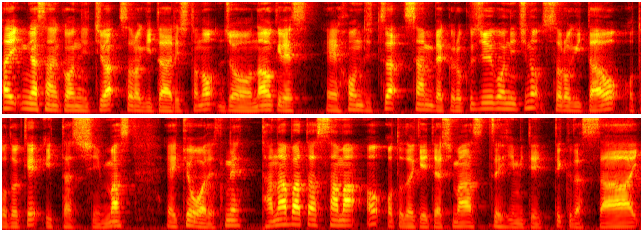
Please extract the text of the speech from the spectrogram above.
はい、皆さんこんにちは。ソロギタリストのジョー直樹です、えー本日は365日のソロギターをお届けいたします。えー今日はですね、七夕様をお届けいたします。ぜひ見ていってください。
